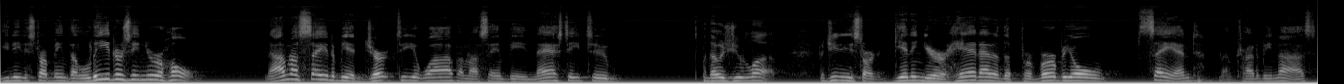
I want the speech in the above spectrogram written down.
You need to start being the leaders in your home. Now, I'm not saying to be a jerk to your wife. I'm not saying be nasty to those you love. But you need to start getting your head out of the proverbial sand. I'm trying to be nice.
